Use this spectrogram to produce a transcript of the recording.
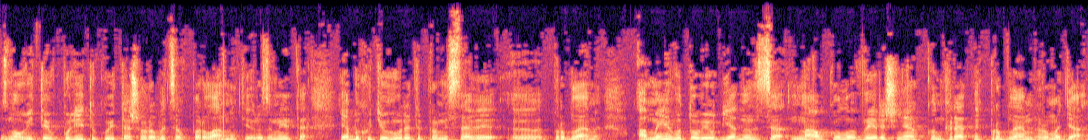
знову йти в політику і те, що робиться в парламенті. Розумієте, я би хотів говорити про місцеві е, проблеми. А ми готові об'єднатися навколо вирішення конкретних проблем громадян.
